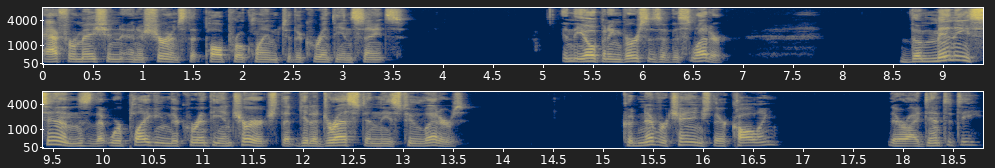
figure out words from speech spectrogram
affirmation and assurance that Paul proclaimed to the Corinthian saints in the opening verses of this letter. The many sins that were plaguing the Corinthian church that get addressed in these two letters could never change their calling, their identity,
